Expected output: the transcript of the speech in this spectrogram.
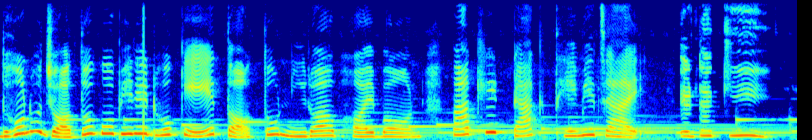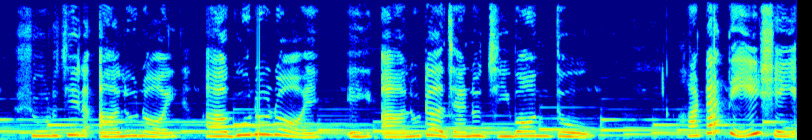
ধনু যত গভীরে ঢোকে তত নীরব হয় বন। পাখির ডাক থেমে যায়। এটা কি? সূর্যের আলো নয় আগুনও নয়। এই আলোটা যেন জীবন্ত। হঠাৎই সেই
